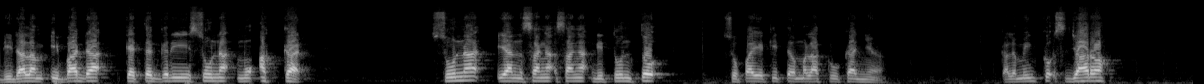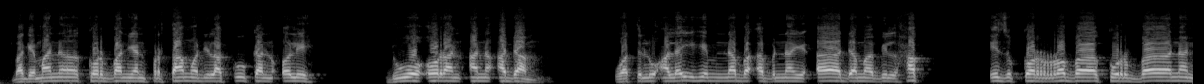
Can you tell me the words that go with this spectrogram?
di dalam ibadat kategori sunat muakkad. Sunat yang sangat-sangat dituntut supaya kita melakukannya. Kalau mengikut sejarah, bagaimana korban yang pertama dilakukan oleh dua orang anak Adam. Watlu alaihim naba abnai Adam bil haq iz qarraba qurbanan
